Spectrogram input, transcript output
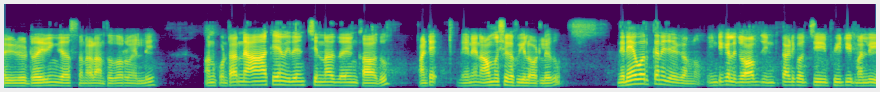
వీడు ఈడు డ్రైవింగ్ చేస్తున్నాడు అంత దూరం వెళ్ళి అనుకుంటారు. నాకేం ఇదేం చిన్నదేం కాదు. అంటే నేనే నామూషిగా ఫీల్ అవ్వట్లేదు. నేను ఏ వర్క్ అయినా చేయగలను. ఇంటికెళ్ళి జాబ్ ఇంటికాడికి వచ్చి పీటీ మళ్ళీ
